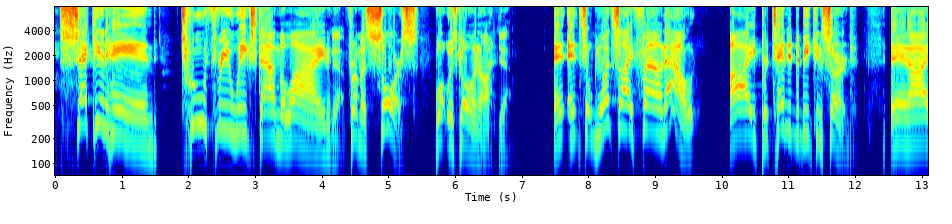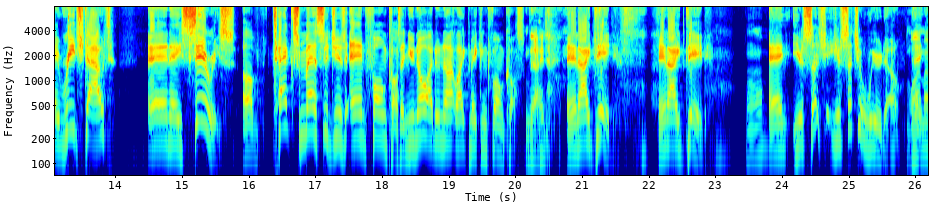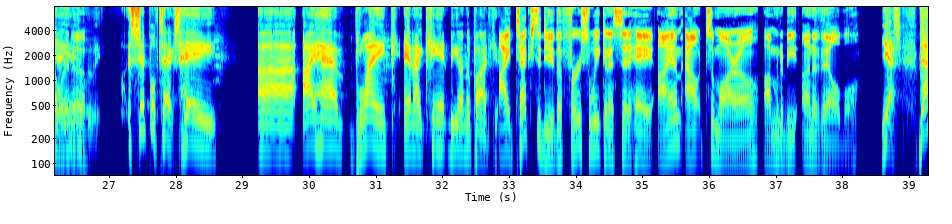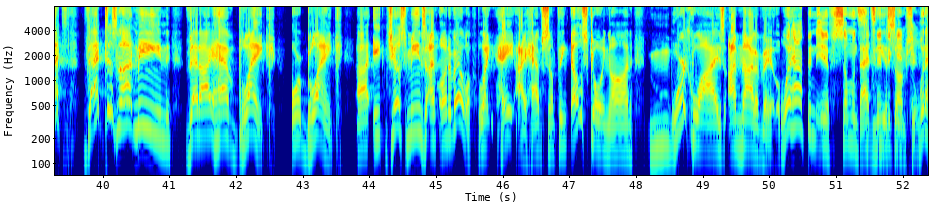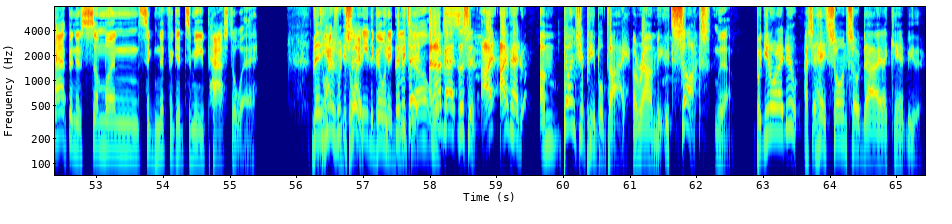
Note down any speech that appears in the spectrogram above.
secondhand two three weeks down the line Yeah. from a source what was going on. yeah. And, and so once I found out, I pretended to be concerned. And I reached out in a series of text messages and phone calls. And you know I do not like making phone calls. Yeah, I know. And I did. And I did. And you're such you're such a weirdo. Why am I weirdo? A simple text, hey, uh, I have blank and I can't be on the podcast. I texted you the first week and I said, "Hey, I am out tomorrow. I'm going to be unavailable." Yes, that that does not mean that I have blank or blank. Uh, it just means I'm unavailable. Like, hey, I have something else going on work wise. I'm not available. What happened if someone That's the significant? assumption. What happened if someone significant to me passed away? Then Do I- here's what you do say. I need to go into Let me tell detail? you, and I've had listen. I, I've had a bunch of people die around me. It sucks. Yeah, But you know what I do? I say, hey, so and so died. I can't be there.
